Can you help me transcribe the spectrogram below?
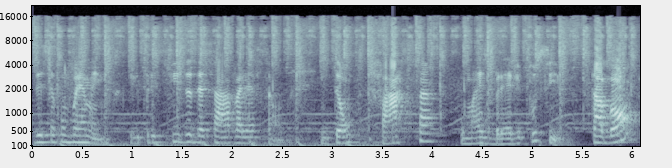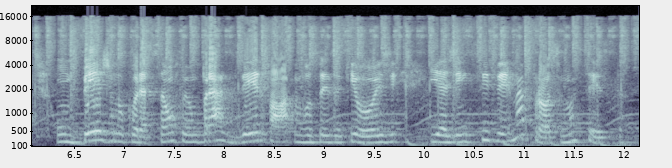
desse acompanhamento, ele precisa dessa avaliação. Então, faça o mais breve possível, tá bom? Um beijo no coração, foi um prazer falar com vocês aqui hoje e a gente se vê na próxima sexta.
